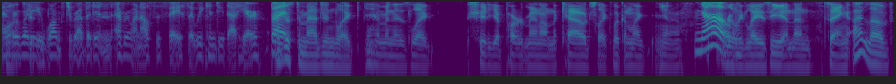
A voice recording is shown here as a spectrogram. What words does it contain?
Well, Everybody wants to rub it in everyone else's face that we can do that here. But I just imagined like him and his like shitty apartment on the couch, like looking like you know, No. really lazy, and then saying, "I love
